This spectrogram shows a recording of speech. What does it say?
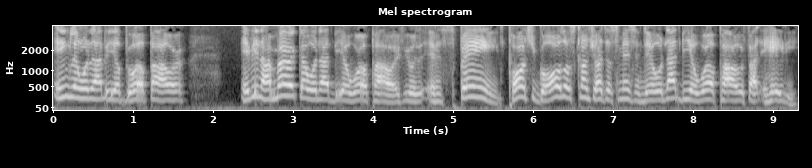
England would not be a world power, Even America would not be a world power if you was in Spain, Portugal, all those countries I just mentioned, they would not be a world power without Haiti.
